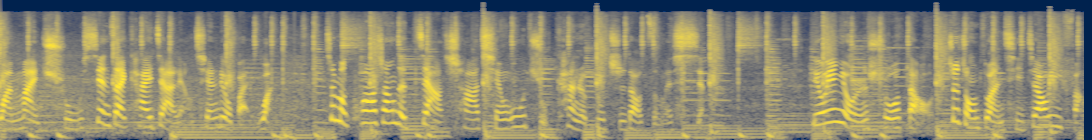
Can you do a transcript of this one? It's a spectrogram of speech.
万卖出，现在开价两千六百万，这么夸张的价差，前屋主看了不知道怎么想。留言有人说到，这种短期交易房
